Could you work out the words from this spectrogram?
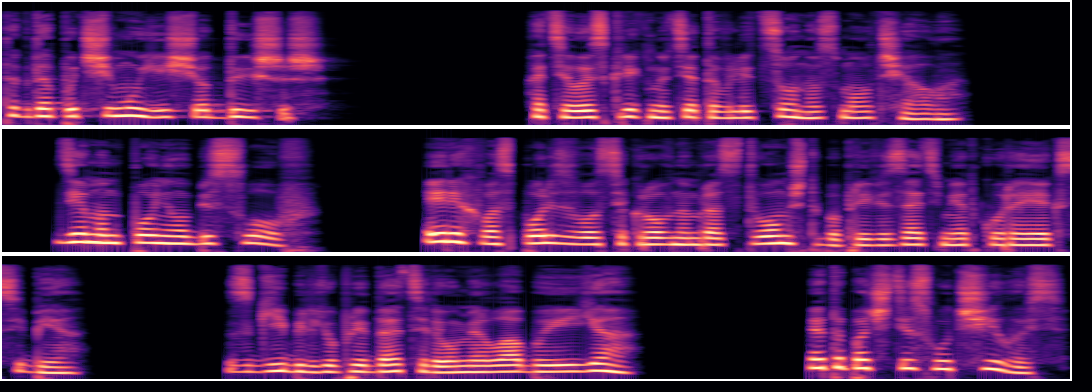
Тогда почему еще дышишь? Хотелось крикнуть это в лицо, но смолчала. Демон понял без слов. Эрих воспользовался кровным родством, чтобы привязать метку Рея к себе. С гибелью предателя умерла бы и я. Это почти случилось.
